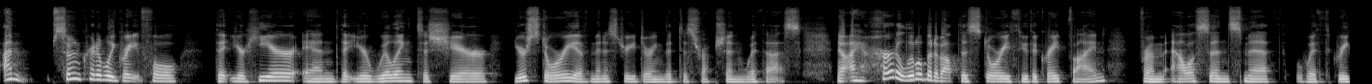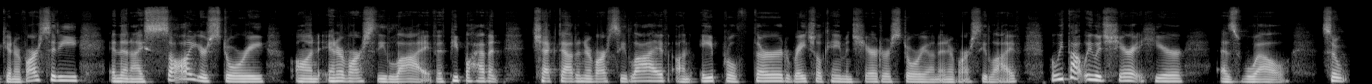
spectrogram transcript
I'm so incredibly grateful that you're here and that you're willing to share your story of ministry during the disruption with us. Now, I heard a little bit about this story through the grapevine from Allison Smith with Greek InterVarsity, and then I saw your story on InterVarsity Live. If people haven't checked out InterVarsity Live, on April 3rd, Rachel came and shared her story on InterVarsity Live, but we thought we would share it here as well. So,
